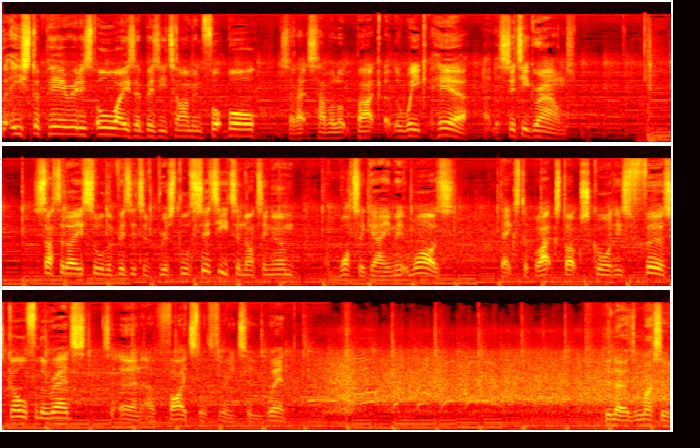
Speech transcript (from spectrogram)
The Easter period is always a busy time in football, so let's have a look back at the week here at the City Ground. Saturday saw the visit of Bristol City to Nottingham, and what a game it was. Dexter Blackstock scored his first goal for the Reds to earn a vital 3-2 win. You know, it's massive,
